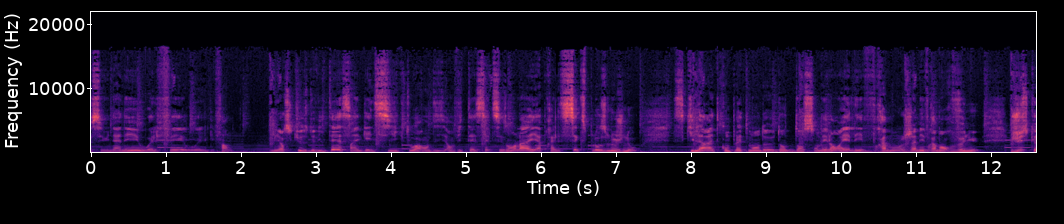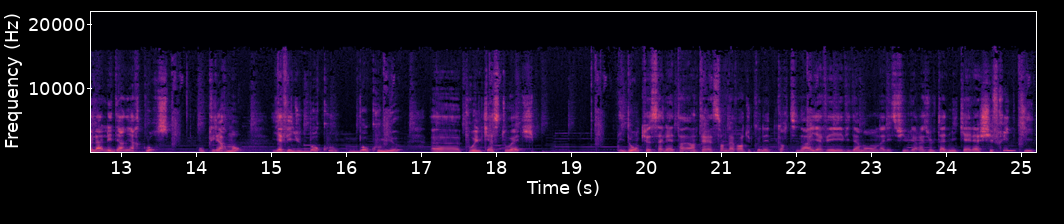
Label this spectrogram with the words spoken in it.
C'est une année où elle fait, où elle, meilleure skieuse de vitesse. Hein, elle gagne 6 victoires en, vitesse cette saison-là et après elle s'explose le genou, ce qui l'arrête complètement dans, son élan et elle est vraiment jamais vraiment revenue. Jusque-là, les dernières courses où clairement il y avait du beaucoup beaucoup mieux euh, pour Ilka Stuech. Et donc, ça allait être intéressant de l'avoir du côté de Cortina. Il y avait évidemment, on allait suivre les résultats de Michaela Schifrin qui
